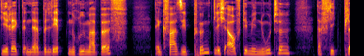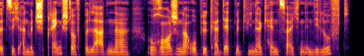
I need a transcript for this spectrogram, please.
direkt in der belebten Rümer Böff. Denn quasi pünktlich auf die Minute, da fliegt plötzlich ein mit Sprengstoff beladener, orangener Opel Kadett mit Wiener Kennzeichen in die Luft.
